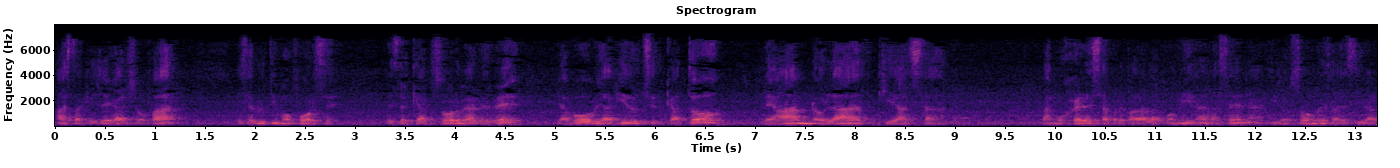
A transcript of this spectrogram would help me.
Hasta que llega el shofar, es el último force, es el que absorbe al bebé. Yabó Yagidu Tzidkato, Leam Nolad Kiasa. Las mujeres a preparar la comida, la cena, y los hombres a decir al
